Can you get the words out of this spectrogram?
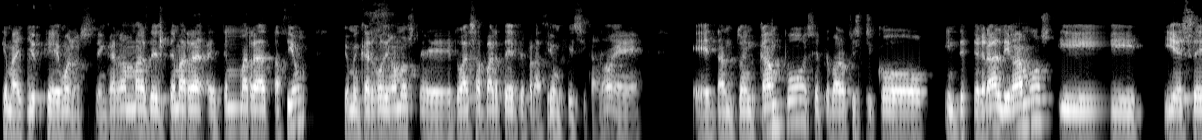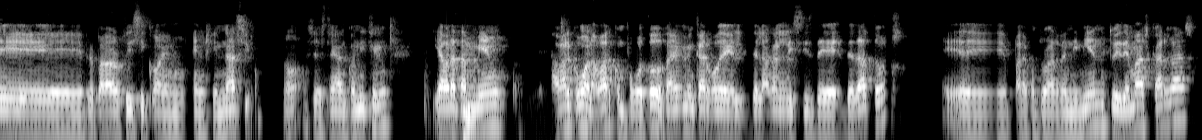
que, me, que, bueno, se encarga más del tema, el tema redactación, yo me encargo, digamos, de toda esa parte de preparación física, ¿no? Eh, eh, tanto en campo, ese preparador físico integral, digamos, y, y ese preparador físico en, en, gimnasio, ¿no? ese strength and conditioning. Y ahora también abarco, bueno, abarco un poco todo. También me encargo del, del análisis de, de datos eh, para controlar rendimiento y demás, cargas.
